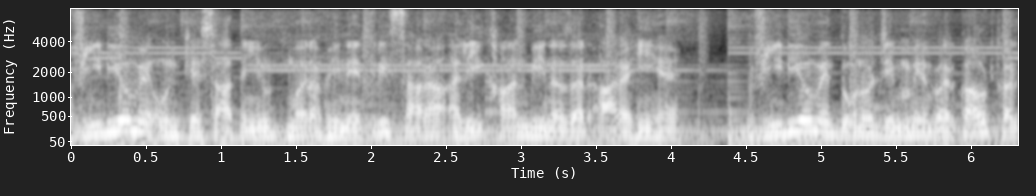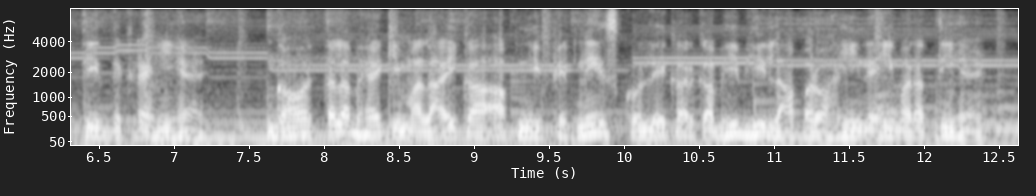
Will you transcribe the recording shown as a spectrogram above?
वीडियो में उनके साथ युगमर अभिनेत्री सारा अली खान भी नज़र आ रही हैं। वीडियो में दोनों जिम में वर्कआउट करती दिख रही हैं। गौरतलब है कि मलाइका अपनी फिटनेस को लेकर कभी भी लापरवाही नहीं बरतती हैं।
